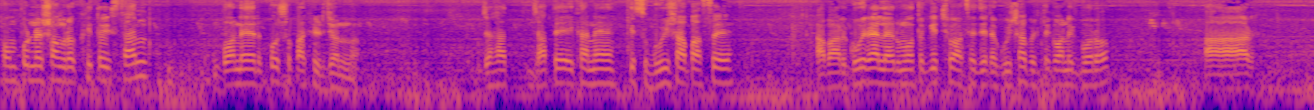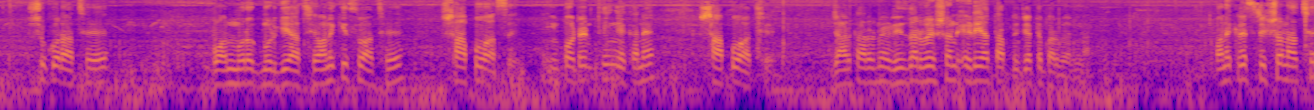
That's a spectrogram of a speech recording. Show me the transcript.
সম্পূর্ণ সংরক্ষিত স্থান বনের পশু পাখির জন্য। যাহা- যাতে এখানে কিছু গুই সাপ আছে, আবার গৈরালের মতো কিছু আছে, যেটা গুই সাপের থেকে অনেক বড়। আর শুকর আছে বন মোরগ মুরগি আছে, অনেক কিছু আছে, সাপও আছে। ইম্পর্টেন্ট থিং এখানে সাপও আছে, যার কারণে রিজার্ভেশন এরিয়াতে আপনি যেতে পারবেন না। অনেক রেস্ট্রিকশন আছে,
